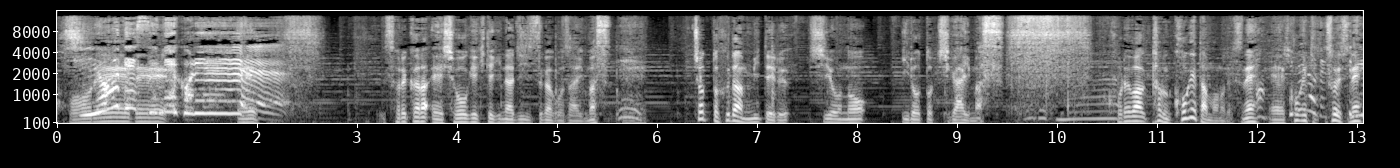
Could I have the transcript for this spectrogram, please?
これ塩ですねこれ、えそれから、えー衝撃的な事実がございます、ええ。えーちょっと普段見てる塩の色と違います。ね。これは多分焦げたものですね。あ、えー焦げててそうですね。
